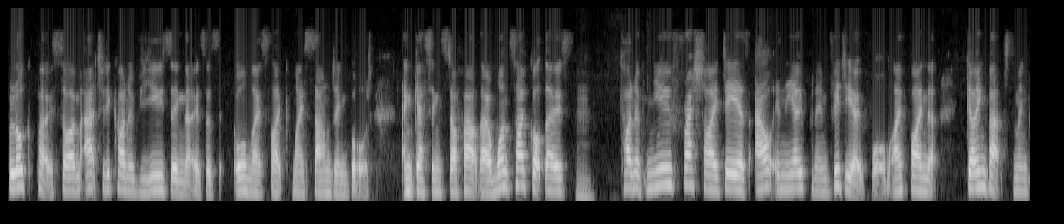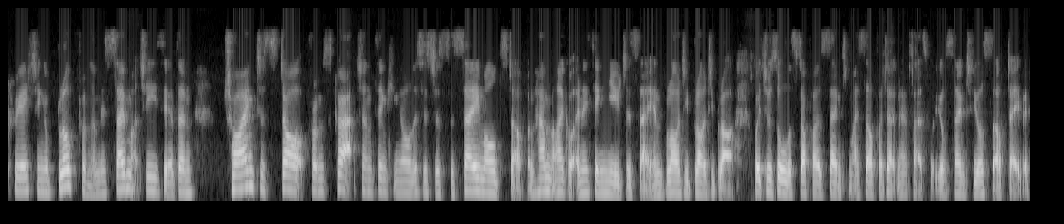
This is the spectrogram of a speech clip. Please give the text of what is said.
blog post. So I'm actually kind of using those as almost like my sounding board and getting stuff out there. And once I've got those mm kind of new, fresh ideas out in the open in video form, I find that going back to them and creating a blog from them is so much easier than trying to start from scratch and thinking, oh, this is just the same old stuff and haven't I got anything new to say and blah, blah, blah, blah, which was all the stuff I was saying to myself. I don't know if that's what you're saying to yourself, David,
